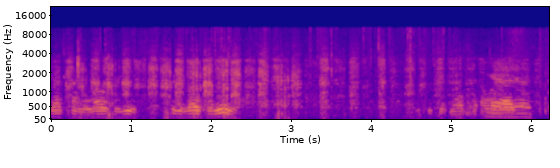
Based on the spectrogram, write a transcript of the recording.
That's kind of low for you. Pretty low for me. Keep getting up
